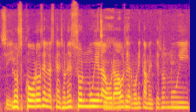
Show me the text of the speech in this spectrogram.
Sí. los coros en las canciones son muy elaborados y armónicamente son muy,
